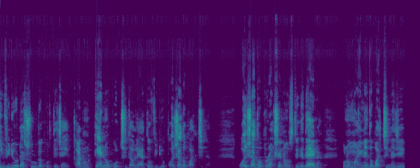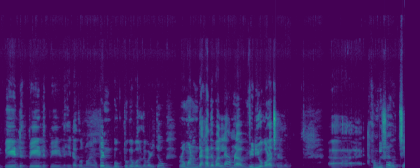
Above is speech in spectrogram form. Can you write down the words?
এই ভিডিওটা শুরুটা করতে চাই। কারণ কেন করছি তাহলে? এত ভিডিও পয়সা তো পাচ্ছি না। পয়সা তো প্রোডাকশন হাউস থেকে দেয় না। কোনো মাইনে তো পাচ্ছি না যে পেড পেড পেড এটা তো নয়। ওপেন বুক ঠুকে বলতে পারি, কেউ প্রমাণ দেখাতে পারলে আমরা ভিডিও করা ছেড়ে দেবো। এখন বিষয় হচ্ছে,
